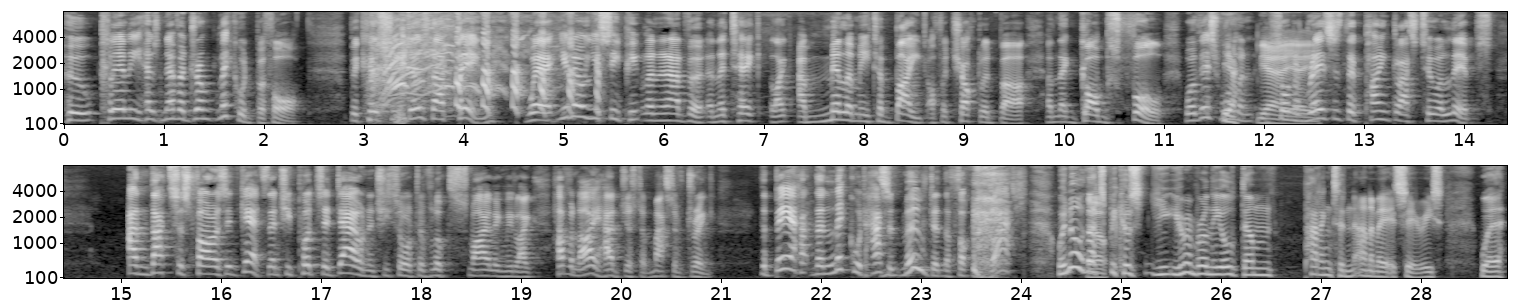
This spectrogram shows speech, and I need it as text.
who clearly has never drunk liquid before. Because she does that thing where, you know, you see people in an advert and they take like a millimetre bite off a chocolate bar and their gob's full. Well, this Yeah. woman Yeah, sort yeah, of yeah. raises the pint glass to her lips and that's as far as it gets. Then she puts it down and she sort of looks smilingly like, "Haven't I had just a massive drink?" The beer, ha- the liquid hasn't moved in the fucking glass. Well, no, that's No. because you, you remember on the old um, Paddington animated series where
